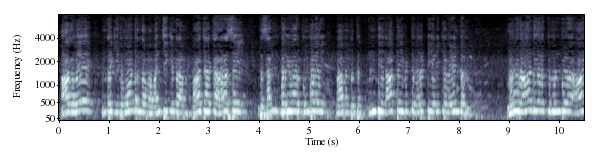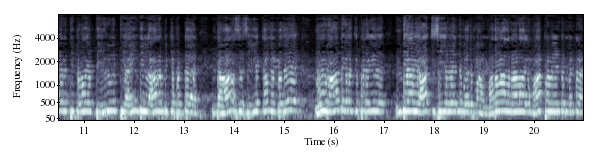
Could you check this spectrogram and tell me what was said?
ஆகவே இன்றைக்கு இது போன்ற இந்த வஞ்சிக்கின்ற பாஜக அரசை இந்த சங் பரிவார் கும்பலை நாம் இந்த த- இந்திய நாட்டை விட்டு விரட்டி அடிக்க வேண்டும். நூறு ஆண்டுகளுக்கு முன்பு ஆயிரத்தி தொள்ளாயிரத்தி இருபத்தி ஐந்தில் ஆரம்பிக்கப்பட்ட இந்த ஆர்எஸ்எஸ் இயக்கம் என்பது நூறு ஆண்டுகளுக்கு பிறகு இந்தியாவை ஆட்சி செய்ய வேண்டும் அது மதவாத நாடாக மாற்ற வேண்டும் என்ற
